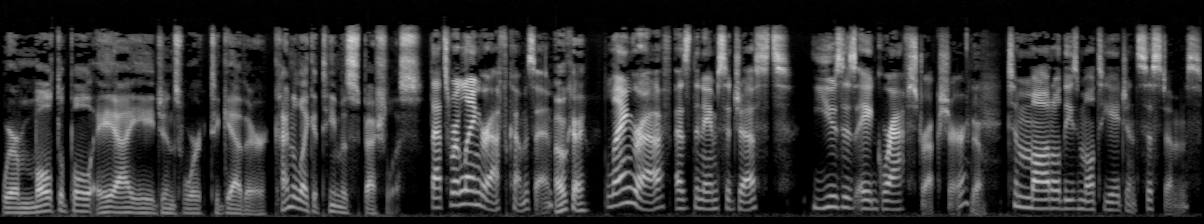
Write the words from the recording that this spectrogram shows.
where multiple AI agents work together, kind of like a team of specialists? That's where LangGraph comes in. Okay. LangGraph, as the name suggests, uses a graph structure Yeah. to model these multi-agent systems.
